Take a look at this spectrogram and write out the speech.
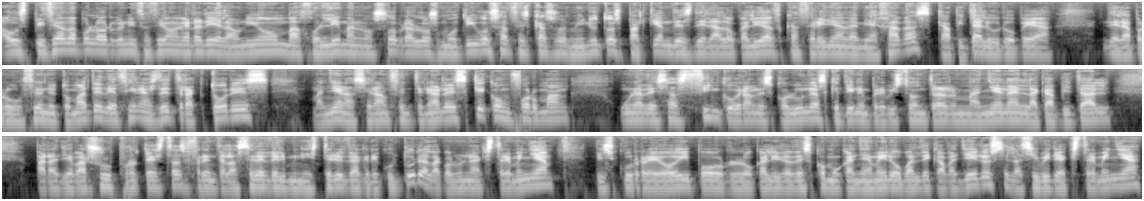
Auspiciada por la Organización Agraria La Unión, bajo el lema Nos sobra los motivos, hace escasos minutos partían desde la localidad cacereña de Miajadas, capital europea de la producción de tomate, decenas de tractores. Mañana serán centenares que conforman una de esas cinco grandes columnas que tienen previsto entrar mañana en la capital para llevar sus protestas frente a la sede del Ministerio de Agricultura. La columna extremeña discurre hoy por localidades como Cañamero Valdecaballeros, en la Siberia extremeña,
